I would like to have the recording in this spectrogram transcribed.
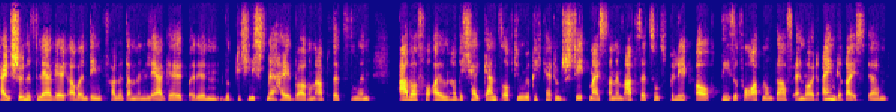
kein schönes Lehrgeld, aber in dem Falle dann ein Lehrgeld bei den wirklich nicht mehr heilbaren Absetzungen. Aber vor allem habe ich halt ganz oft die Möglichkeit, und es steht meist dann im Absetzungsbeleg auch, diese Verordnung darf erneut eingereicht werden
